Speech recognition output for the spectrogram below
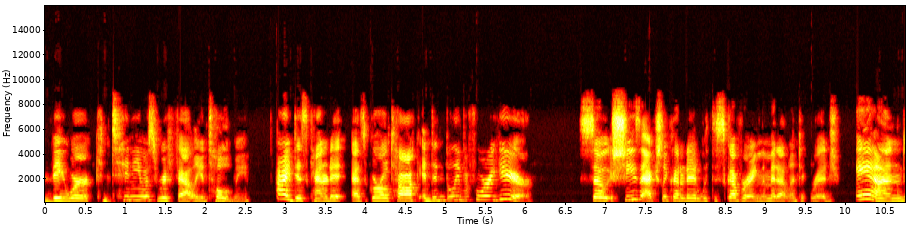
they were continuous rift valley and told me. I discounted it as girl talk and didn't believe it for a year. So she's actually credited with discovering the mid Atlantic ridge and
